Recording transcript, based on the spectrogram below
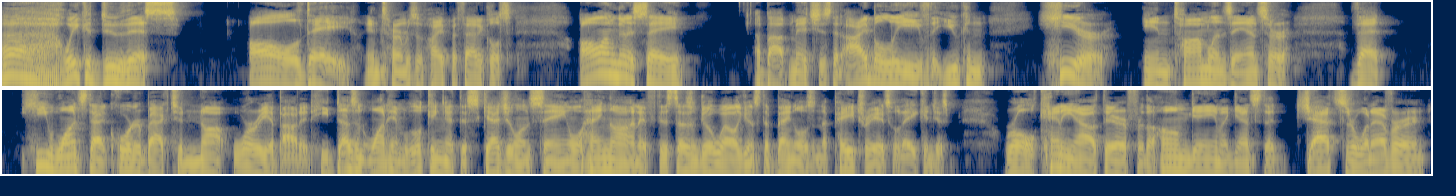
Ah, we could do this all day in terms of hypotheticals. All I'm going to say about Mitch is that I believe that you can hear in Tomlin's answer that he wants that quarterback to not worry about it. He doesn't want him looking at the schedule and saying, well, hang on, if this doesn't go well against the Bengals and the Patriots, well, they can just roll Kenny out there for the home game against the Jets or whatever. And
